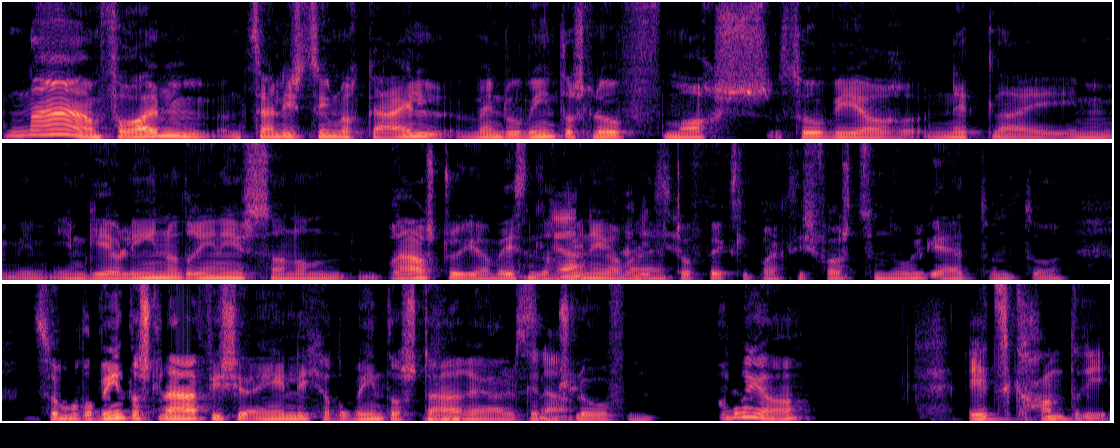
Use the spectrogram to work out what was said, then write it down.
nein, vor allem, es ist ziemlich geil, wenn du Winterschlaf machst, so wie er nicht im, im, im Geolino drin ist, sondern brauchst du ja wesentlich ja, weniger, weil der Stoffwechsel praktisch fast zu Null geht. Und uh, so, der Winterschlaf ist ja ähnlicher der Winterstarre mhm, als genau. Schlafen. Aber ja. Jetzt Country.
